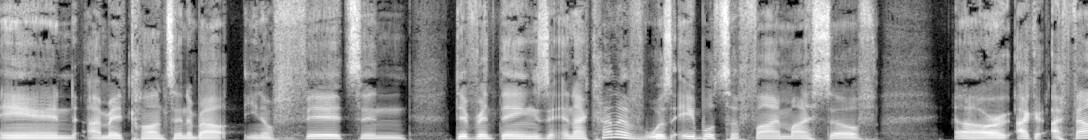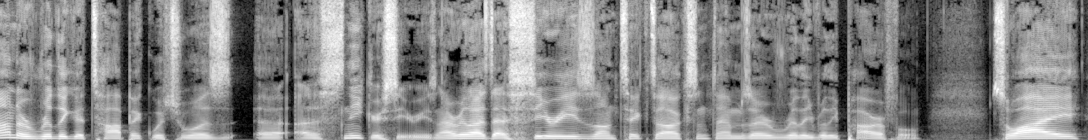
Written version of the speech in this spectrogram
and I made content about, you know, fits and different things. And I kind of was able to find myself, uh, or I, I found a really good topic, which was a, a sneaker series. And I realized that series on TikTok sometimes are really, really powerful. So I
